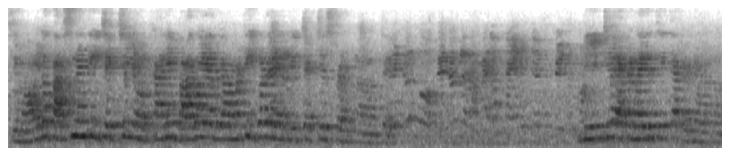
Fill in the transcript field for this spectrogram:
సో మామూలుగా పర్సన్ అంటే ఈ చెక్ చేయము కానీ బాగోలేదు కాబట్టి ఇది కూడా నేను మీకు చెక్ చేసి పెడుతున్నాను అంతే. మీ ఇంట్లో ఎక్కడ నైరుతి అయితే అక్కడికి వెళ్తాం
